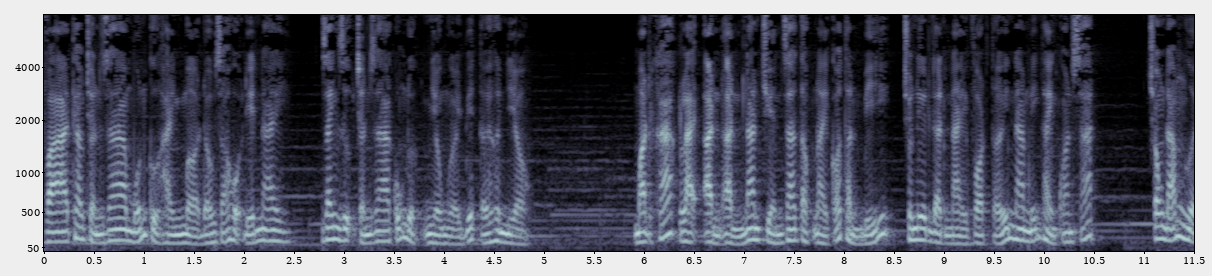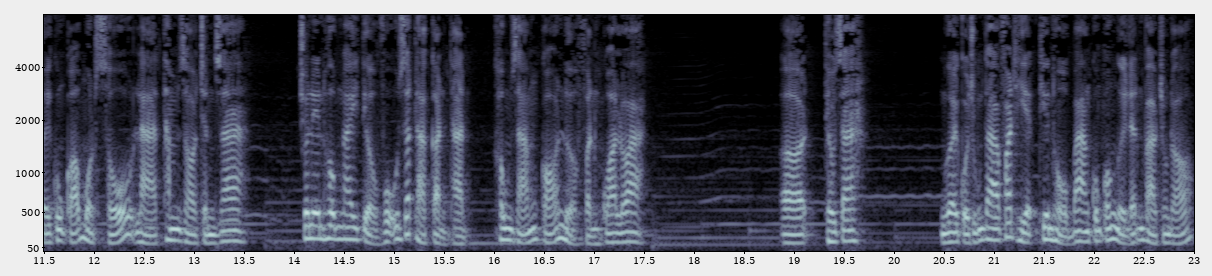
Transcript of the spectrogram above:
Và theo Trần gia muốn cử hành mở đấu giá hội đến nay, danh dự Trần gia cũng được nhiều người biết tới hơn nhiều. Mặt khác lại ẩn ẩn lan truyền gia tộc này có thần bí, cho nên lần này vọt tới Nam Lĩnh thành quan sát. Trong đám người cũng có một số là thăm dò Trần gia, cho nên hôm nay Tiểu Vũ rất là cẩn thận, không dám có nửa phần qua loa. Ờ, thiếu gia, người của chúng ta phát hiện Thiên Hổ Bang cũng có người lẫn vào trong đó.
